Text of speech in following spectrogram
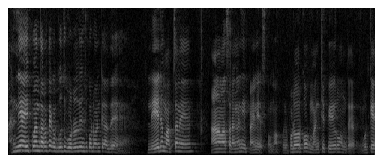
అన్నీ అయిపోయిన తర్వాత ఇక్కడ కూర్చొని గుడ్డలు దించుకోవడం అంటే అదే. లేని మచ్చని అనవసరంగా నీ పైన వేసుకో మాకు. ఇప్పటివరకు ఒక మంచి పేరు ఉంది. ఊరికే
